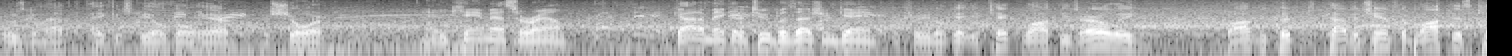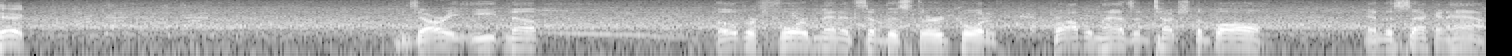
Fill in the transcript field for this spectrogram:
True's going to have to take his field goal here for sure. Yeah, you can't mess around. Got to make it a two-possession game. Make sure you don't get your kick blocked. He's early. Probably could have a chance to block this kick. He's already eaten up over four minutes of this third quarter. Problem hasn't touched the ball in the second half.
